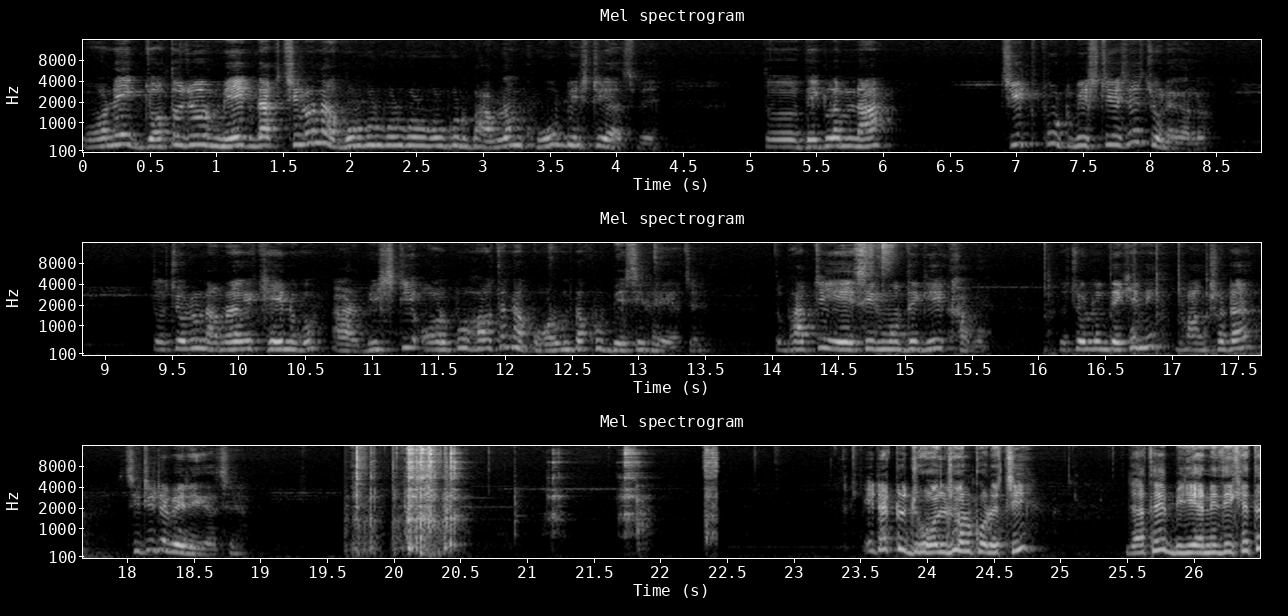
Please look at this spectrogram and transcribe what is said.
অনেক যত জোর মেঘ ডাকছিল না, গুড় গুড় গুড় গুড় গুড় গুড় ভাবলাম খুব বৃষ্টি আসবে। তো দেখলাম না চিটফুট বৃষ্টি এসে চলে গেল। তো চলুন আমরা আগে খেয়ে নেব। আর বৃষ্টি অল্প হওয়াতে না গরমটা খুব বেশি হয়ে গেছে। তো ভাবছি এসির মধ্যে গিয়ে খাব। তো চলুন দেখে নিই মাংসটা, সিটিটা বেড়ে গেছে। এটা একটু ঝোল ঝোল করেছি, যাতে বিরিয়ানি দিয়ে খেতে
